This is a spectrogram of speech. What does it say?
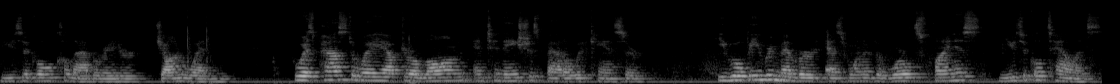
musical collaborator John Wetton, who has passed away after a long and tenacious battle with cancer. He will be remembered as one of the world's finest musical talents,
